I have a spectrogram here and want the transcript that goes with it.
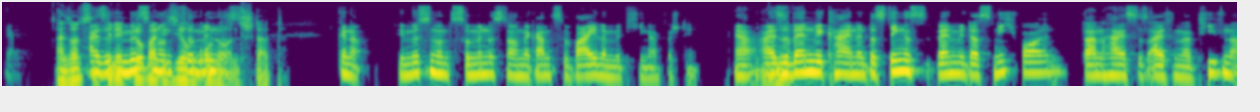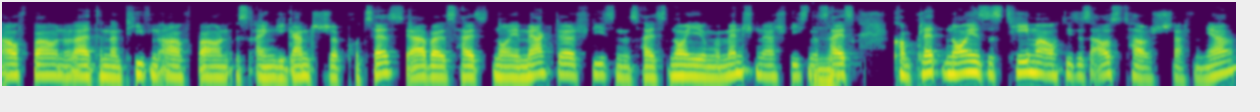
Ja. Ansonsten also findet Globalisierung ohne uns statt. Genau. Wir müssen uns zumindest noch eine ganze Weile mit China verstehen. Ja, mhm. also wenn wir keine, das Ding ist, wenn wir das nicht wollen, dann heißt es Alternativen aufbauen und Alternativen aufbauen ist ein gigantischer Prozess, ja, aber es heißt neue Märkte erschließen, es heißt neue junge Menschen erschließen, das mhm. heißt komplett neue Systeme auch dieses Austausch schaffen, ja.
